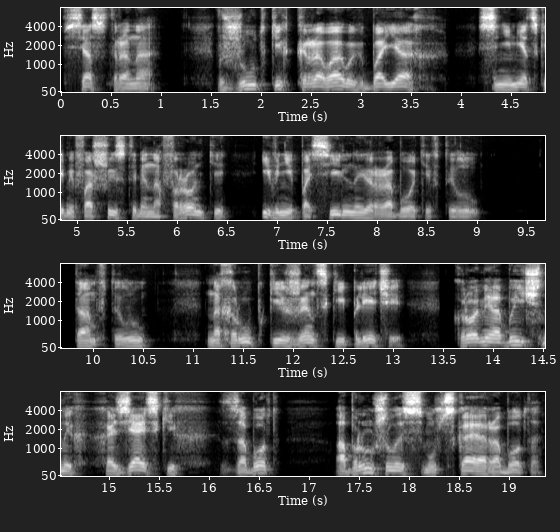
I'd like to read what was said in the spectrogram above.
вся страна, в жутких кровавых боях с немецкими фашистами на фронте и в непосильной работе в тылу. Там, в тылу, на хрупкие женские плечи, кроме обычных хозяйских забот, обрушилась мужская работа,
